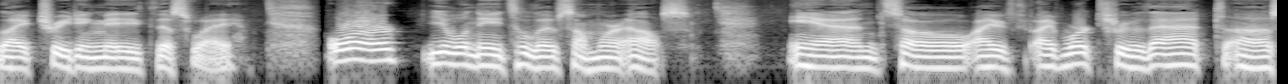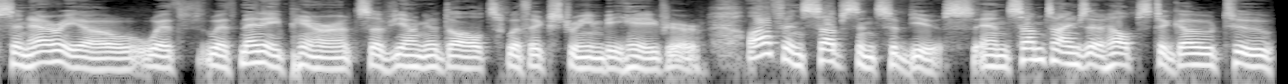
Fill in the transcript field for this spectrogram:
like treating me this way. Or you will need to live somewhere else. And so I've I've worked through that uh, scenario with with many parents of young adults with extreme behavior, often substance abuse, and sometimes it helps to go to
